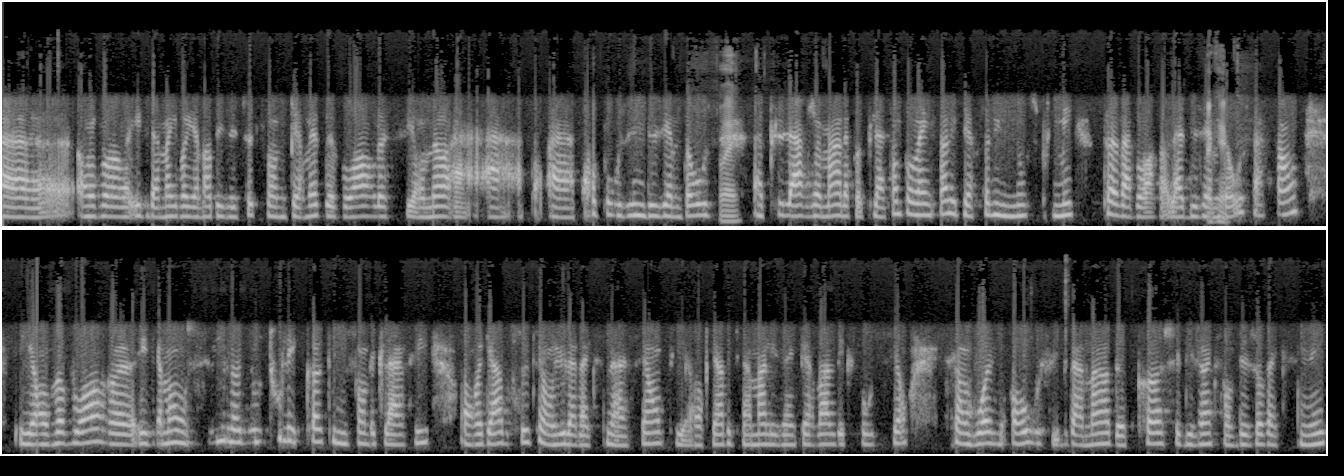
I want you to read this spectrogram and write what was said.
Euh, on va évidemment, il va y avoir des études qui vont nous permettre de voir là, si on a à, à, proposer une deuxième dose plus largement à la population. Pour l'instant, les personnes immunosupprimées peuvent avoir la deuxième dose, par contre. Et on va voir évidemment aussi, là, nous, tous les cas qui nous sont déclarés, on regarde ceux qui ont eu la vaccination puis on regarde évidemment les intervalles d'exposition. Si on voit une hausse, évidemment, de cas chez des gens qui sont déjà vaccinés,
